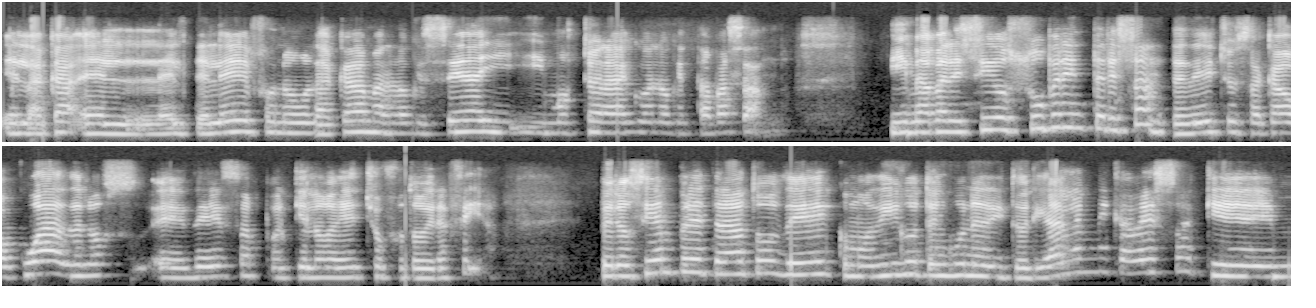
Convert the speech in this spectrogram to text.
el, el, el teléfono, la cámara, lo que sea, y, y mostrar algo de lo que está pasando y me ha parecido súper interesante. De hecho, he sacado cuadros eh, de esas porque lo he hecho fotografía. Pero siempre trato de, como digo, tengo una editorial en mi cabeza que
